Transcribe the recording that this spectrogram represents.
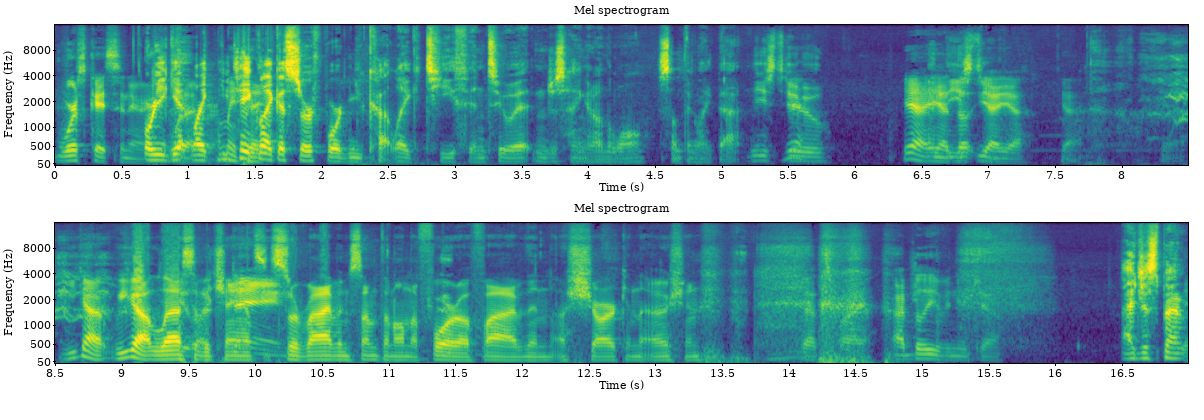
worst case scenario. Or you get like you take take- like a surfboard and you cut like teeth into it and just hang it on the wall, something like that. These two. yeah, and yeah, these th- two. yeah, yeah, yeah. You got we got less of a chance "Dang." at surviving something on the 405 than a shark in the ocean. That's why I believe in you, Joe. I just spent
